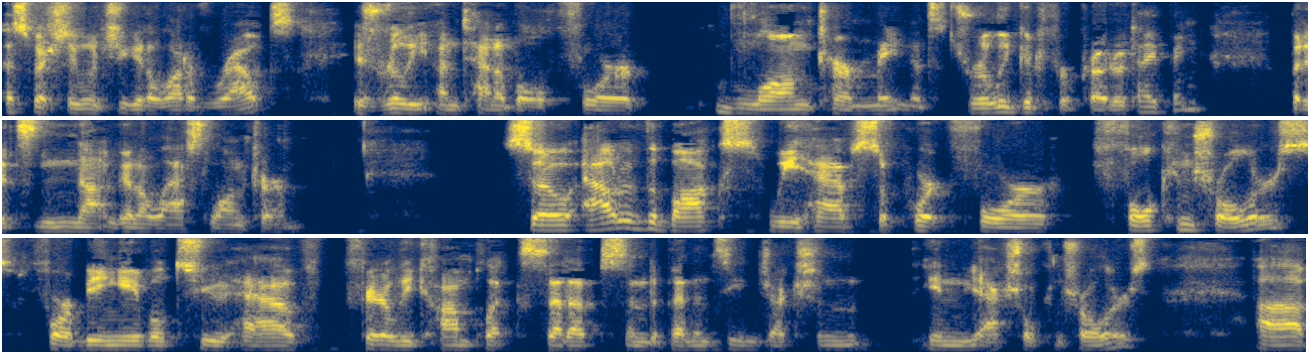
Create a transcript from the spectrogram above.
especially once you get a lot of routes, is really untenable for long-term maintenance. It's really good for prototyping, but it's not going to last long-term. So out of the box, we have support for full controllers for being able to have fairly complex setups and dependency injection in the actual controllers, uh,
